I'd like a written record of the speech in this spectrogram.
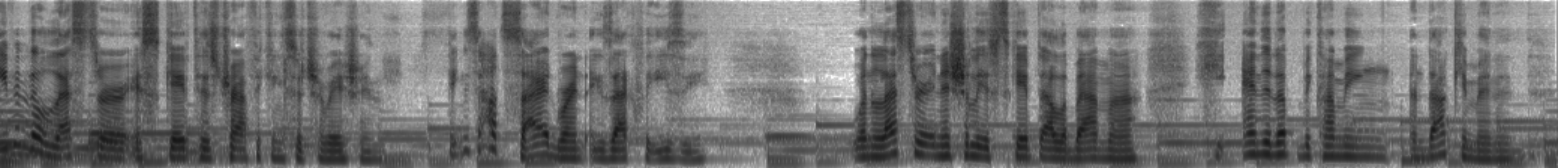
Even though Lester escaped his trafficking situation, things outside weren't exactly easy. When Lester initially escaped Alabama, he ended up becoming undocumented.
